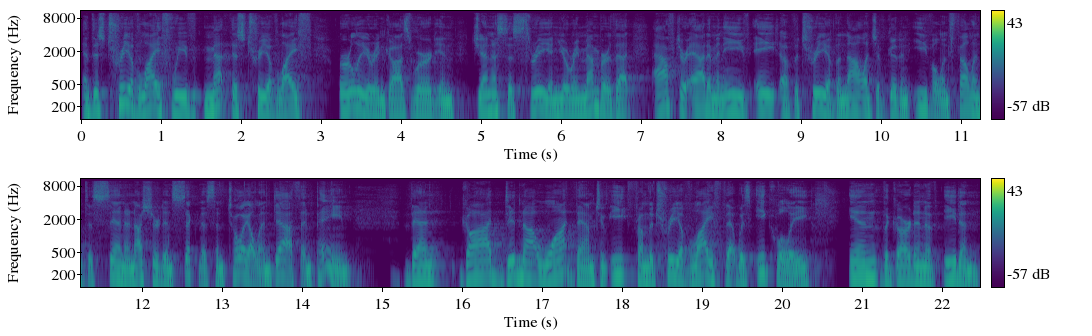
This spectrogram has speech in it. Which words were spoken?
And this tree of life, we've met this tree of life earlier in God's word in Genesis 3. And you'll remember that after Adam and Eve ate of the tree of the knowledge of good and evil and fell into sin and ushered in sickness and toil and death and pain, then God did not want them to eat from the tree of life that was equally in the Garden of Eden.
